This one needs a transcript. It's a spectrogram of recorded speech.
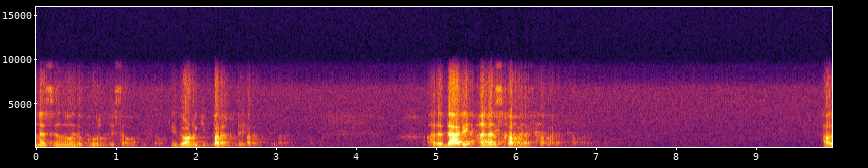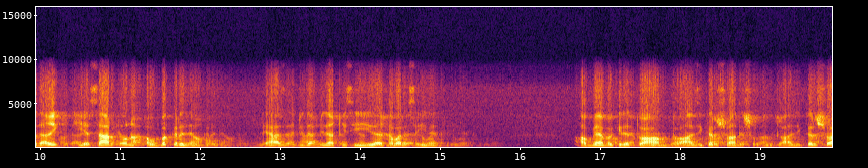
انس نو د کور قصه وا دې دوه کې فرق دی اته داری انس خبره ده او دا غي کې اثر ته نو او بکر جن هو لہذا جدا جدا قصې دا خبره صحیح نه او بیا به کې د طعام دعا ذکر شو د شو دعا ذکر شو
